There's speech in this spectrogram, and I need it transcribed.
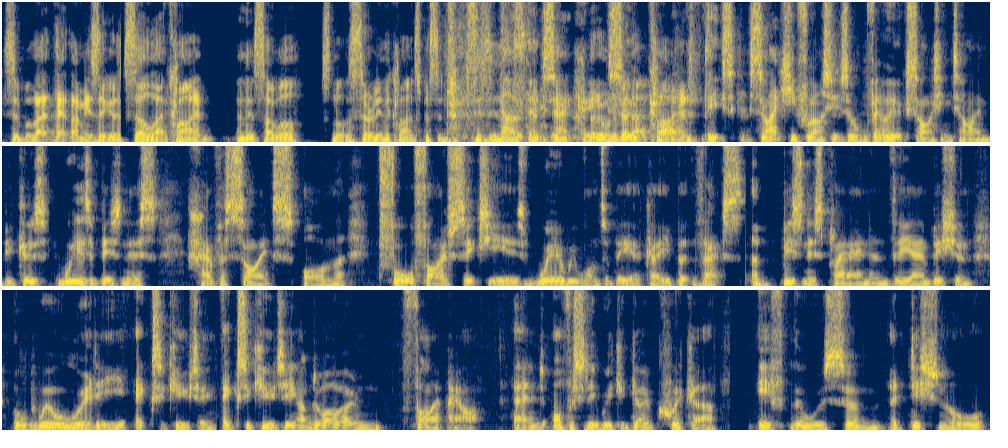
Said, well, that, that, that means they're going to sell that client. And it's like, well, it's not necessarily in the client's best interest. is it? No, like, exactly. I don't want to So- be that client. It's so actually for us, it's a very exciting time because we as a business have a sights on four, five, six years where we want to be. Okay, but that's a business plan and the ambition of we're already executing, executing under our own firepower, and obviously we could go quicker if there was some additional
